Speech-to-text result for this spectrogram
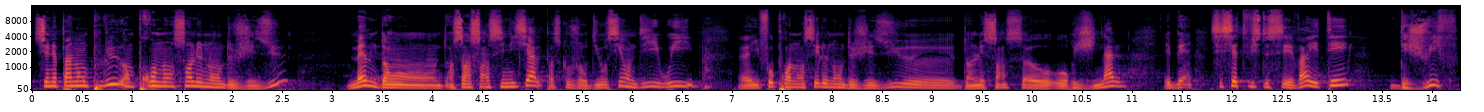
ce n'est pas non plus en prononçant le nom de Jésus, même dans, son sens initial, parce qu'aujourd'hui aussi on dit oui, il faut prononcer le nom de Jésus euh, dans le sens euh, original, eh bien, ces sept fils de Séva étaient des juifs.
